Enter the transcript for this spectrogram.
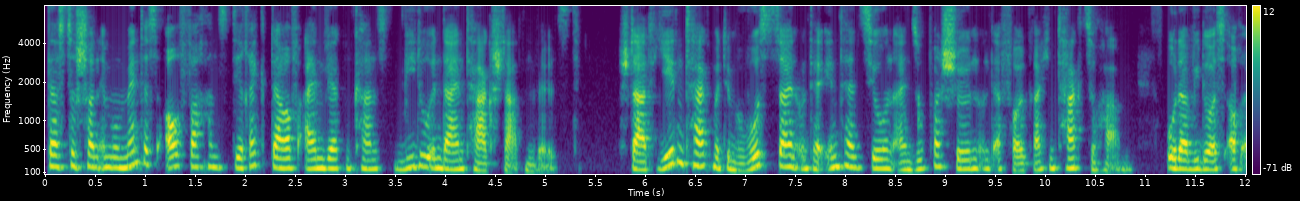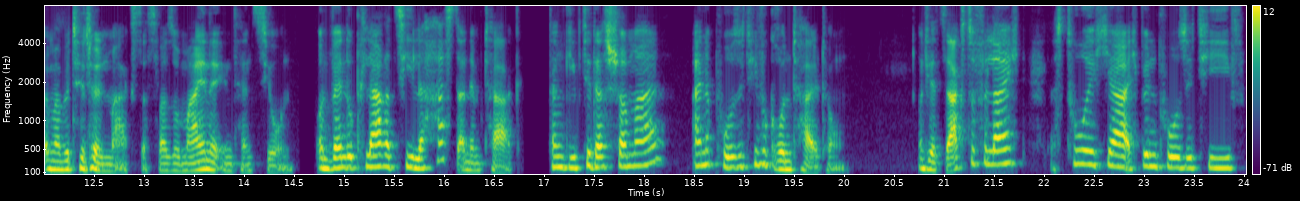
dass du schon im Moment des Aufwachens direkt darauf einwirken kannst, wie du in deinen Tag starten willst. Start jeden Tag mit dem Bewusstsein und der Intention, einen super schönen und erfolgreichen Tag zu haben oder wie du es auch immer betiteln magst. Das war so meine Intention. Und wenn du klare Ziele hast an dem Tag, dann gibt dir das schon mal eine positive Grundhaltung. Und jetzt sagst du vielleicht, das tue ich ja, ich bin positiv,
